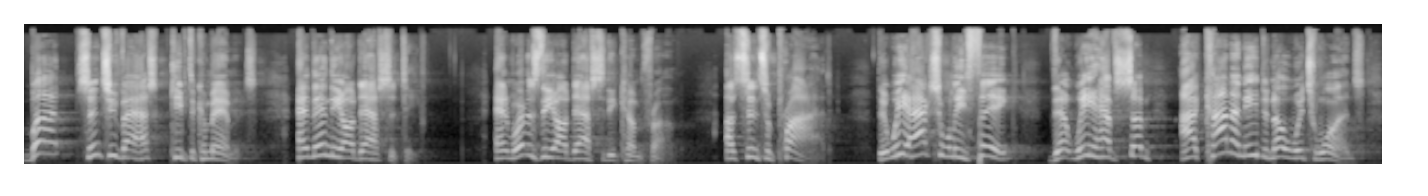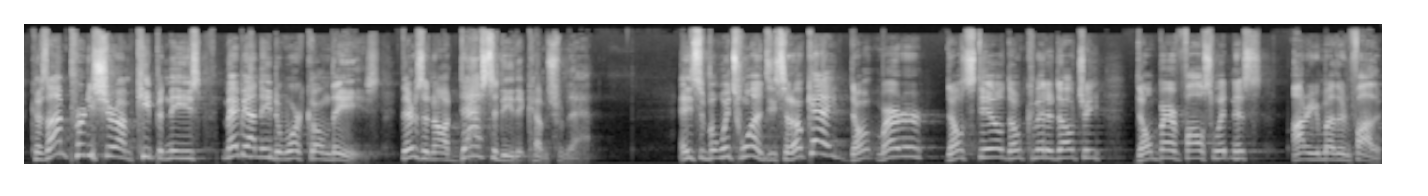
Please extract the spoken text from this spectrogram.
But since you've asked, keep the commandments. And then the audacity. And where does the audacity come from? A sense of pride. That we actually think that we have some, I kind of need to know which ones, because I'm pretty sure I'm keeping these. Maybe I need to work on these. There's an audacity that comes from that. And he said, But which ones? He said, Okay, don't murder, don't steal, don't commit adultery, don't bear false witness, honor your mother and father.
